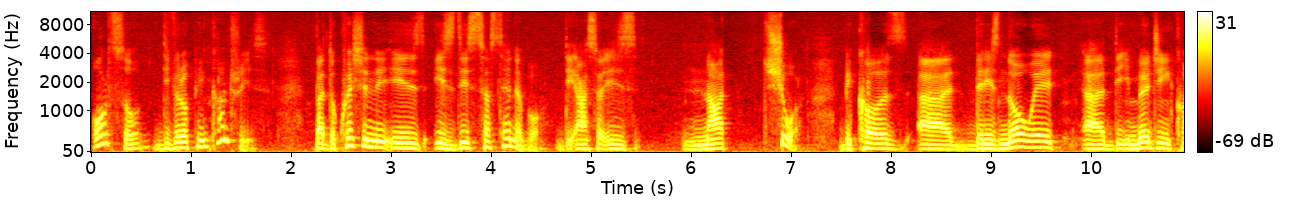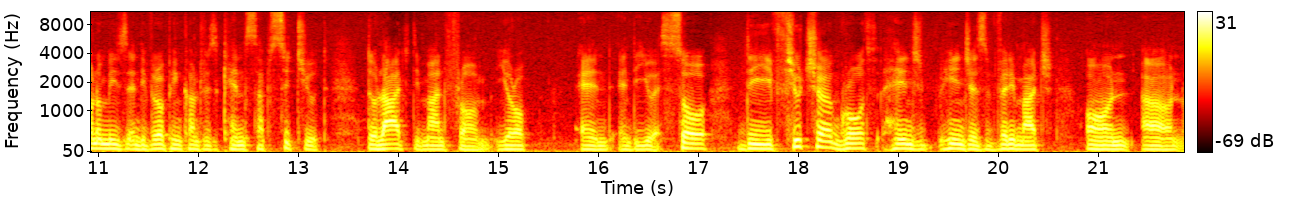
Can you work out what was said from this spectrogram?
also developing countries. But the question is, is this sustainable? The answer is not sure because uh, there is no way uh, the emerging economies and developing countries can substitute the large demand from Europe and, and the US. So the future growth hinge, hinges very much on, on,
